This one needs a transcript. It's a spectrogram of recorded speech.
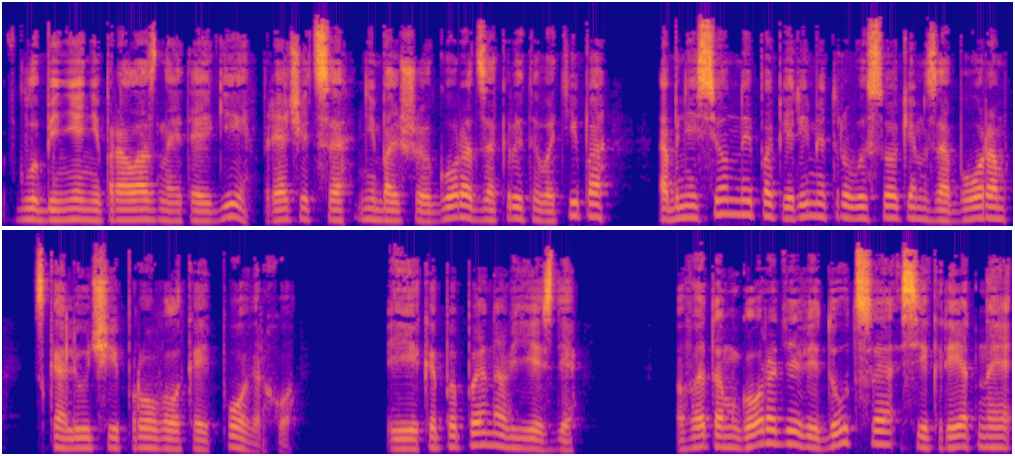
В глубине непролазной тайги прячется небольшой город закрытого типа, обнесенный по периметру высоким забором с колючей проволокой поверху. И КПП на въезде. В этом городе ведутся секретные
